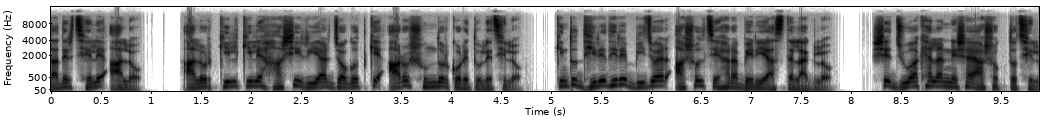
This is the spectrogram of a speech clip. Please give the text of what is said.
তাদের ছেলে আলো। আলোর কিলকিলে হাসি রিয়ার জগৎকে আরও সুন্দর করে তুলেছিল। কিন্তু ধীরে ধীরে বিজয়ের আসল চেহারা বেরিয়ে আসতে লাগল। সে জুয়া খেলার নেশায় আসক্ত ছিল।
